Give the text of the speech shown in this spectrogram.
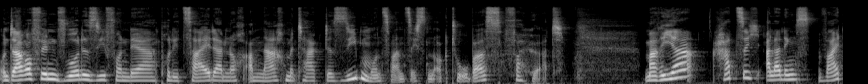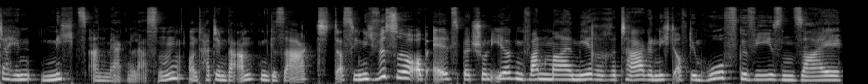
Und daraufhin wurde sie von der Polizei dann noch am Nachmittag des 27. Oktobers verhört. Maria hat sich allerdings weiterhin nichts anmerken lassen und hat den Beamten gesagt, dass sie nicht wisse, ob Elsbeth schon irgendwann mal mehrere Tage nicht auf dem Hof gewesen sei.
